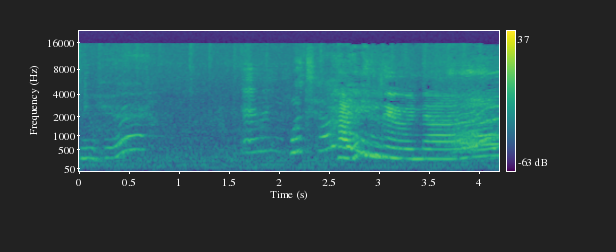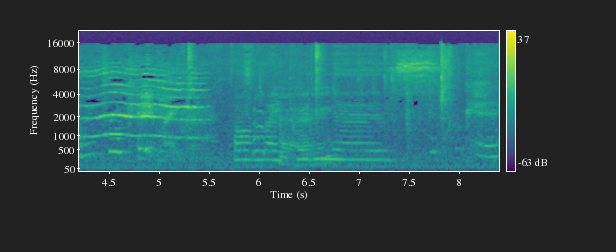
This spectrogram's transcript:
Can you hear? What's Hi. Luna. Oh, it's okay, Mike. Oh my okay. goodness. Okay.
